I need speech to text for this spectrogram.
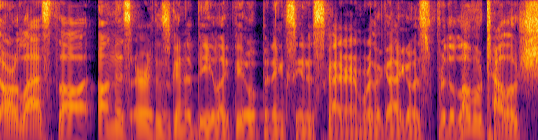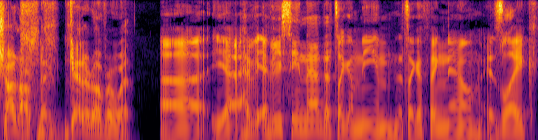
our last thought on this earth is going to be like the opening scene of Skyrim, where the guy goes, "For the love of Talos, shut up and get it over with." Uh, yeah. Have you have you seen that? That's like a meme. That's like a thing now. Is like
